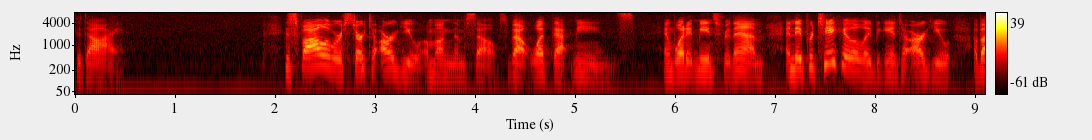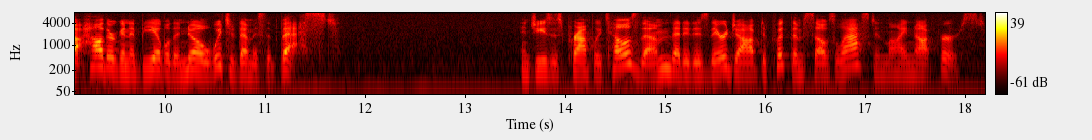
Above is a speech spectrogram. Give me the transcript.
to die. His followers start to argue among themselves about what that means and what it means for them. And they particularly begin to argue about how they're going to be able to know which of them is the best. And Jesus promptly tells them that it is their job to put themselves last in line, not first.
